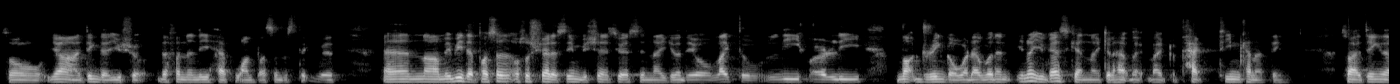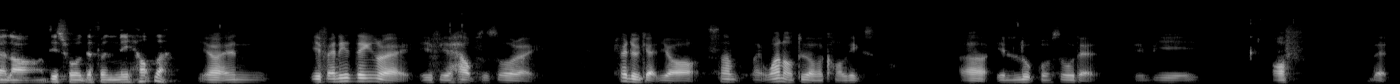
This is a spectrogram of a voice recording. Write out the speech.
So yeah, I think that you should definitely have one person to stick with. And uh, maybe the person also share the same vision as you, as in like you know they will like to leave early, not drink or whatever. Then you know you guys can like can have like like a tag team kind of thing. So I think that uh this will definitely help lah. Yeah, and if anything, right, if it helps also, right, try to get your some like one or two of your colleagues, uh, in loop also that maybe of that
